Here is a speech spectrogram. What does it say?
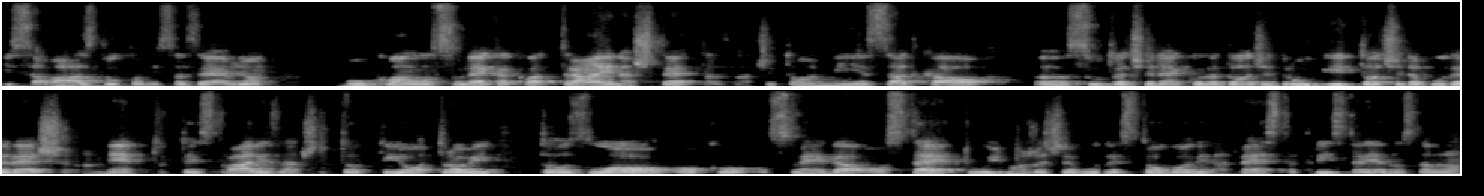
i sa vazduhom, i sa zemljom, bukvalno su nekakva trajna šteta. Znači, to nije sad kao e, sutra će neko da dođe drugi i to će da bude rešeno. Ne, to, te stvari, znači, to ti otrovi, to zlo oko svega ostaje tu i možda će da bude 100 godina, 200, 300, jednostavno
